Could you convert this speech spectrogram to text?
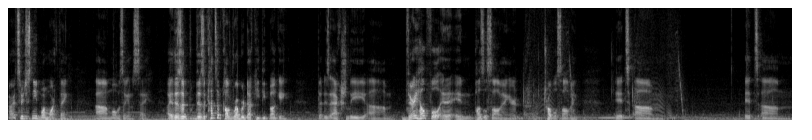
Alright, so we just need one more thing. Um, what was I gonna say? Yeah, there's a there's a concept called rubber ducky debugging that is actually um, very helpful in, in puzzle solving or you know, trouble solving. It um, it um,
